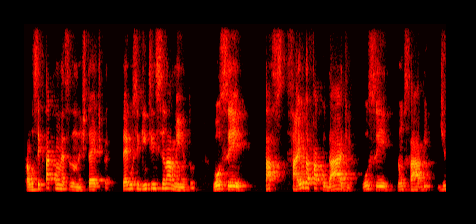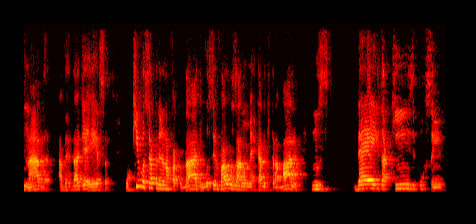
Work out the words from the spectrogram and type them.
para você que está começando na estética, pega o seguinte ensinamento. Você tá, saiu da faculdade, você não sabe de nada. A verdade é essa. O que você aprendeu na faculdade, você vai usar no mercado de trabalho uns 10 a 15%.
